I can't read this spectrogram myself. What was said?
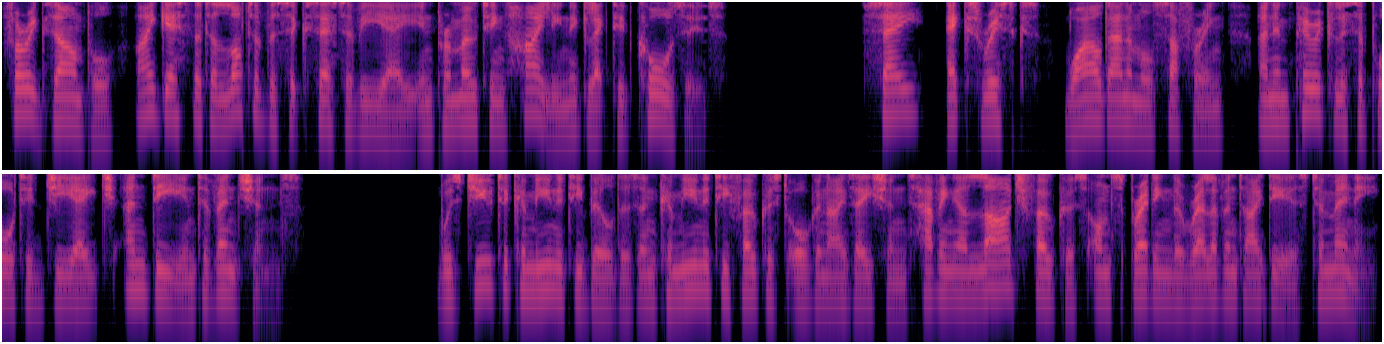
For example, I guess that a lot of the success of EA in promoting highly neglected causes, say, X risks, wild animal suffering, and empirically supported GH and D interventions, was due to community builders and community focused organizations having a large focus on spreading the relevant ideas to many,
